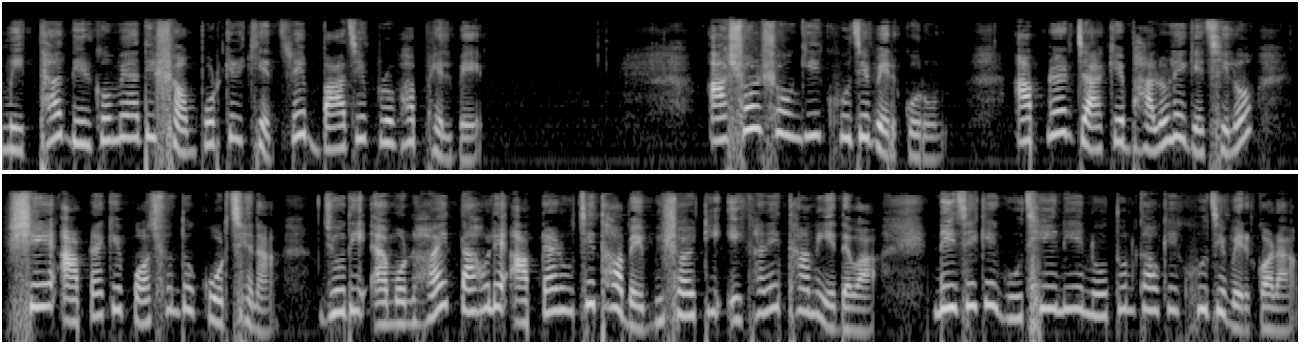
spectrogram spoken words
মিথ্যা দীর্ঘমেয়াদী সম্পর্কের ক্ষেত্রে বাজে প্রভাব ফেলবে। আসল সঙ্গী খুঁজে বের করুন। আপনার যাকে ভালো লেগেছিল, সে আপনাকে পছন্দ করছে না। যদি এমন হয়, তাহলে আপনার উচিত হবে বিষয়টি এখানে থামিয়ে দেওয়া। নিজেকে গুছিয়ে নিয়ে নতুন কাউকে খুঁজে বের করা।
